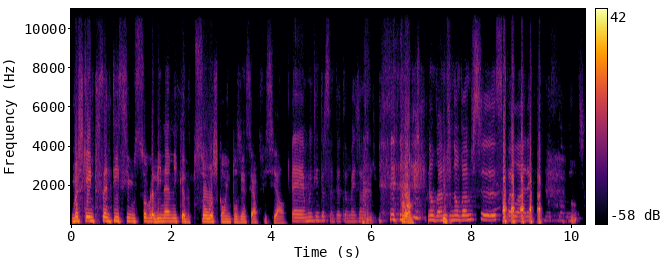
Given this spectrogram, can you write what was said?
mas que é interessantíssimo sobre a dinâmica de pessoas com inteligência artificial. É muito interessante, eu também já vi. Pronto. não vamos, não vamos uh, falar aqui nos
